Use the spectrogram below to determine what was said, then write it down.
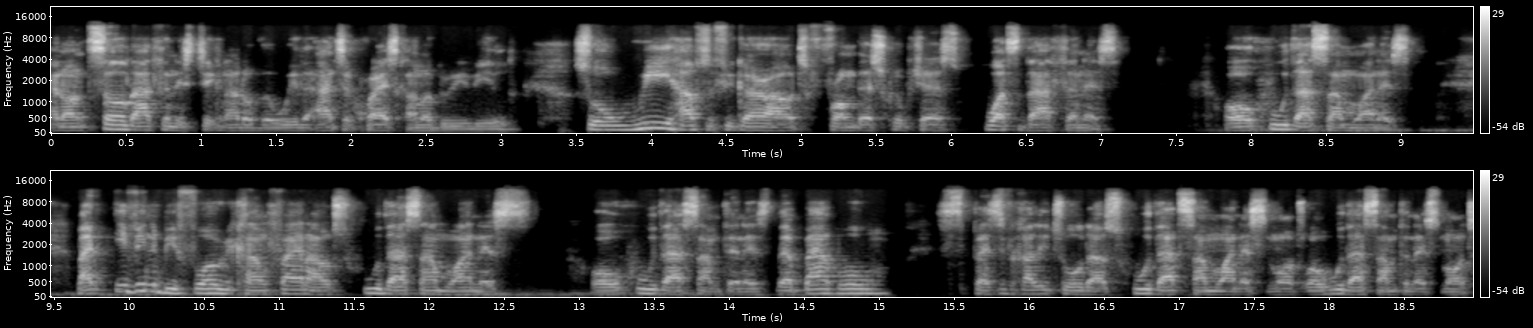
And until that thing is taken out of the way, the Antichrist cannot be revealed. So we have to figure out from the scriptures what that thing is or who that someone is. But even before we can find out who that someone is or who that something is, the Bible specifically told us who that someone is not or who that something is not.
